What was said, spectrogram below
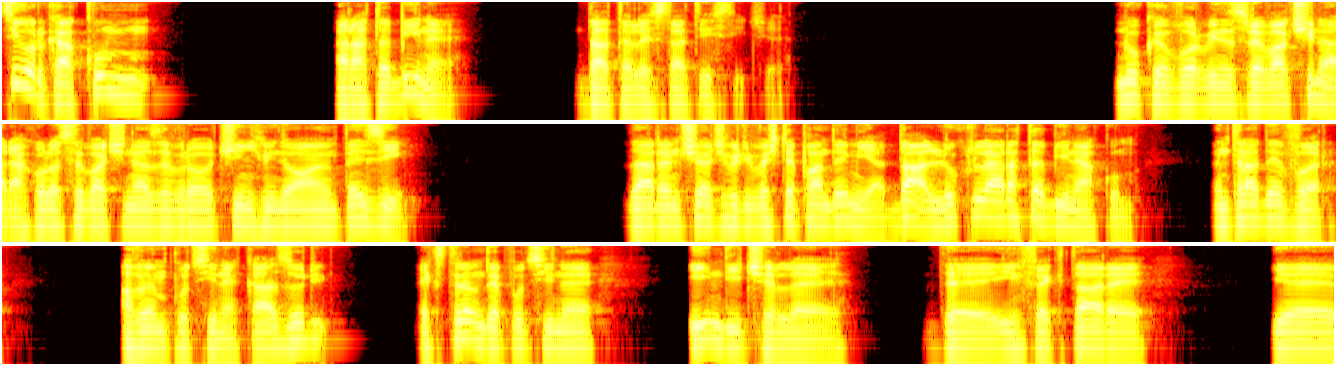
Sigur că acum arată bine datele statistice. Nu când vorbim despre vaccinare, acolo se vaccinează vreo 5.000 de oameni pe zi. Dar în ceea ce privește pandemia, da, lucrurile arată bine acum. Într-adevăr, avem puține cazuri, extrem de puține, indicele de infectare e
